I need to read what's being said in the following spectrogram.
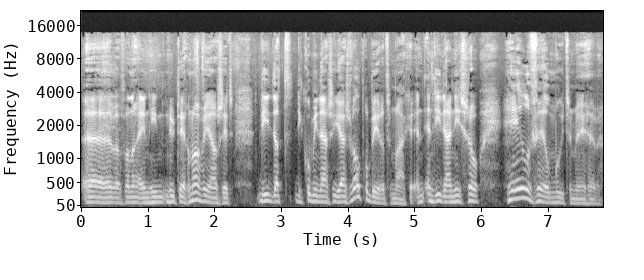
waarvan er een hier nu tegenover jou zit... die dat, die combinatie juist wel proberen te maken. En, en die daar niet zo heel veel moeite mee hebben.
